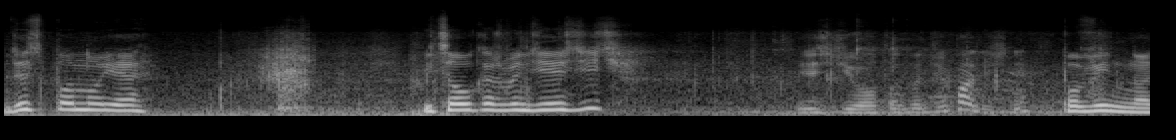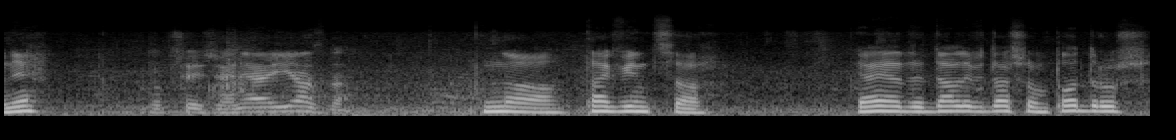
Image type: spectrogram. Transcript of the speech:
dysponuje. I co Łukasz będzie jeździć? jeździło, to będzie chodzić, nie? Powinno, nie? Do przejrzenia i jazda. No, tak więc co? Ja jadę dalej w dalszą podróż.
